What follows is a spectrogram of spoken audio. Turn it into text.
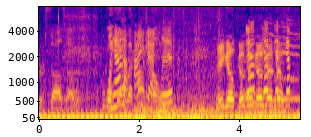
or sawzall, which the We one day have a left mine at hijack lift. There you go. Go, go, Yep, go, yep, go, yep, go.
